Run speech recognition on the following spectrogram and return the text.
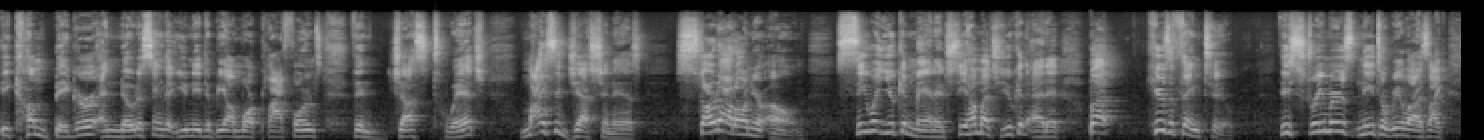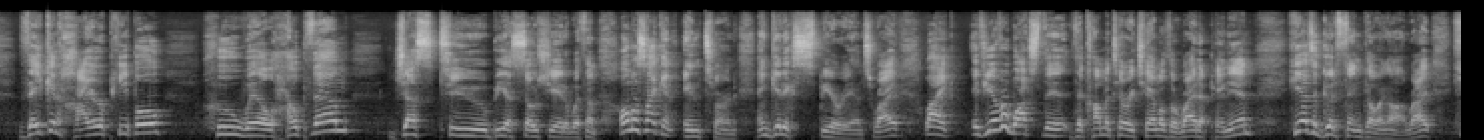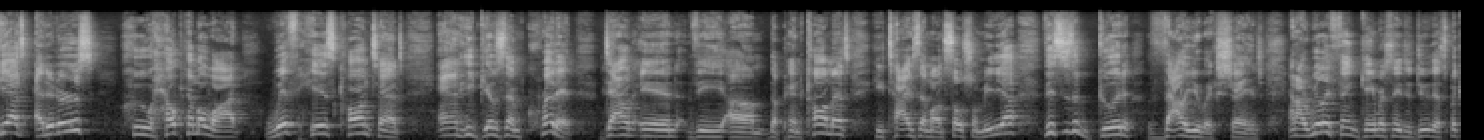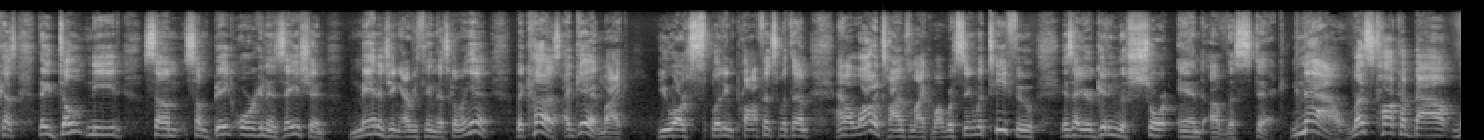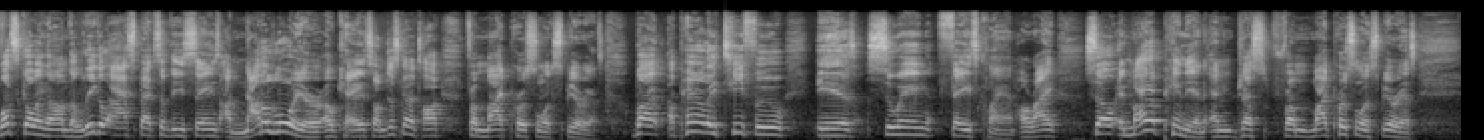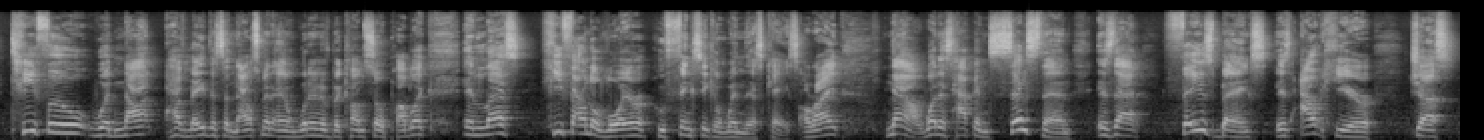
become bigger and noticing that you need to be on more platforms than just Twitch, my suggestion is start out on your own. See what you can manage, see how much you can edit, but here's the thing too. These streamers need to realize like they can hire people who will help them just to be associated with them, almost like an intern and get experience, right? Like, if you ever watch the, the commentary channel, The Right Opinion, he has a good thing going on, right? He has editors who help him a lot with his content and he gives them credit down in the, um, the pinned comments. He tags them on social media. This is a good value exchange. And I really think gamers need to do this because they don't need some, some big organization managing everything that's going in. Because again, like, you are splitting profits with them. And a lot of times, like what we're seeing with Tfue, is that you're getting the short end of the stick. Now, let's talk about what's going on, the legal aspects of these things. I'm not a lawyer, okay? So I'm just gonna talk from my personal experience. But apparently Tfue is suing FaZe Clan, all right? So in my opinion, and just from my personal experience, Tfue would not have made this announcement and wouldn't have become so public unless he found a lawyer who thinks he can win this case, all right? Now, what has happened since then is that FaZe Banks is out here just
